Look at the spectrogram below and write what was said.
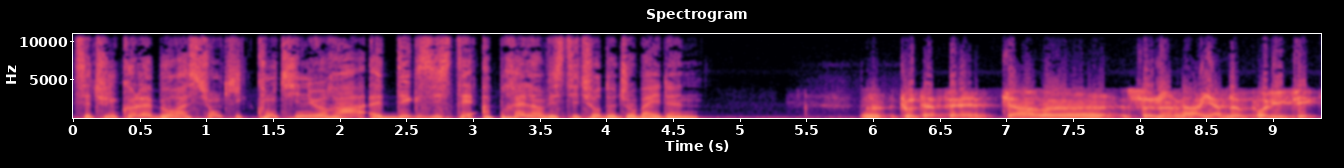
c'est une collaboration qui continuera d'exister après l'investiture de Joe Biden? Euh, Tout à fait, car cela n'a rien de politique,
